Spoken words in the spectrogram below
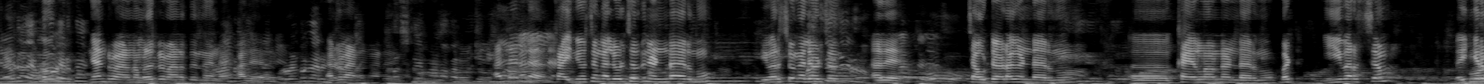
എവിടുന്നാ? എവിടുന്നാ ഞാൻ നമ്മൾ ട്രിവാണത്തിൽ ട്രിവാണത്ത് നിന്ന് തന്നെ. അതെ അതെ. ട്രിവാണത്ത് ഫസ്റ്റ് ടൈം ആണോ കലോത്സവം അല്ല അല്ല കഴിഞ്ഞ ദിവസം കലോത്സവത്തിന് ഉണ്ടായിരുന്നു. ഈ വർഷം കലോത്സവം അതെ ചവിട്ടുകടക ഉണ്ടായിരുന്നു കയർലാണ്ട് ഉണ്ടായിരുന്നു. ബട്ട് ഈ വർഷം ഭയങ്കര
